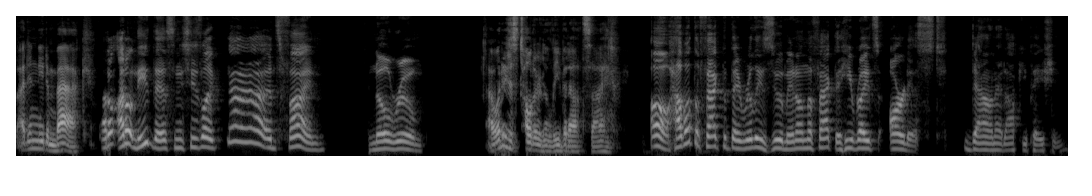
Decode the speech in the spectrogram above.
I didn't need him back. I don't, I don't need this." And she's like, "No, no, no, it's fine. No room." I would have just told her to leave it outside. Oh, how about the fact that they really zoom in on the fact that he writes artist down at occupation?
